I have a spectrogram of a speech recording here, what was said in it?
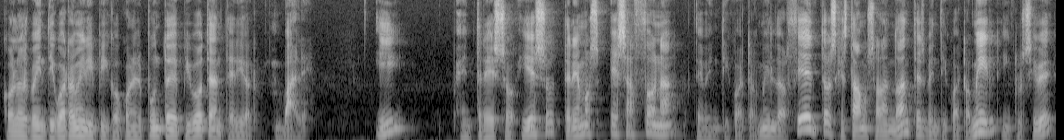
Con los 24.000 y pico, con el punto de pivote anterior. Vale. Y entre eso y eso tenemos esa zona de 24.200 que estábamos hablando antes, 24.000 inclusive,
